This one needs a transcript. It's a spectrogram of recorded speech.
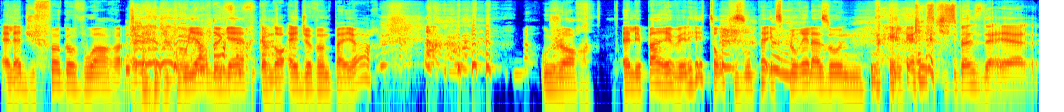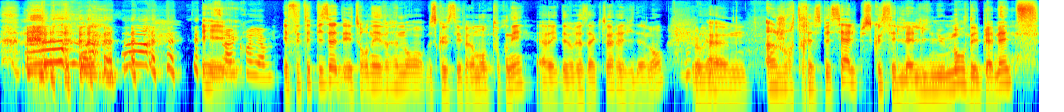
elle a du fog of war, elle a du brouillard de guerre comme dans Age of Empire. Ou genre, elle n'est pas révélée tant qu'ils n'ont pas exploré la zone. Qu'est-ce qui se passe derrière et, C'est incroyable. et cet épisode est tourné vraiment, parce que c'est vraiment tourné avec des vrais acteurs évidemment, Oui. euh, un jour très spécial puisque c'est l'alignement des planètes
